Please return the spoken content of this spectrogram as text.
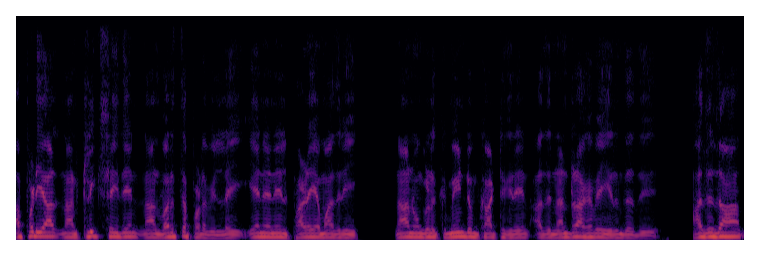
அப்படியால் நான் கிளிக் செய்தேன். நான் வருத்தப்படவில்லை. ஏனெனில் பழைய மாதிரி நான் உங்களுக்கு மீண்டும் காட்டுகிறேன். அது நன்றாகவே இருந்தது. அதுதான்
